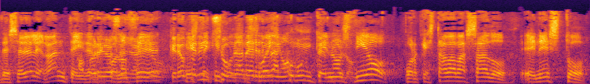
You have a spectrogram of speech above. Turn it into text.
de ser elegante y de reconocer. Creo que he este dicho equipo una del verdad sueño como un que nos dio porque estaba basado en esto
